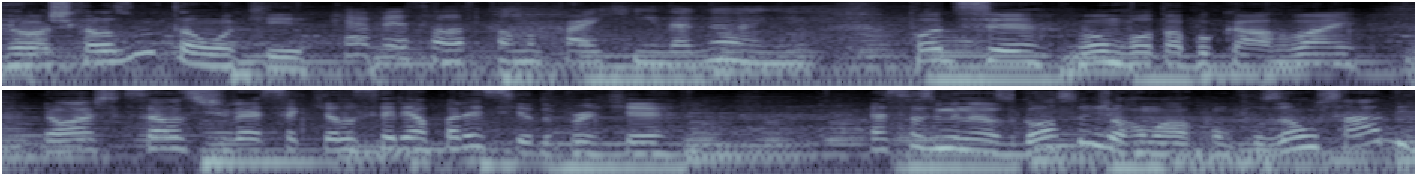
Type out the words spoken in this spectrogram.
Eu acho que elas não estão aqui. Quer ver se elas estão no parquinho da gangue? Pode ser, vamos voltar pro carro, vai. Eu acho que se elas estivessem aqui, elas seriam parecido, porque essas meninas gostam de arrumar uma confusão, sabe?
